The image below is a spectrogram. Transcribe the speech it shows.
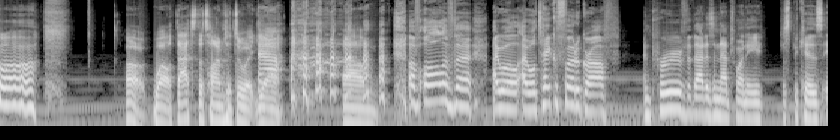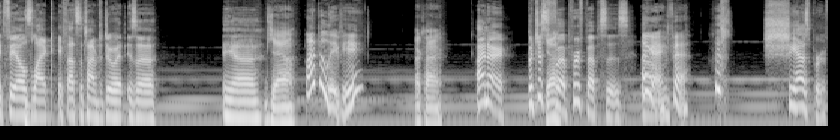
Oh, Oh, well, that's the time to do it. Yeah. um, of all of the i will i will take a photograph and prove that that is a nat 20 just because it feels like if that's the time to do it is a yeah yeah. I believe you. Okay. i know but just Yeah. for proof purposes Okay, um, fair. she has proof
